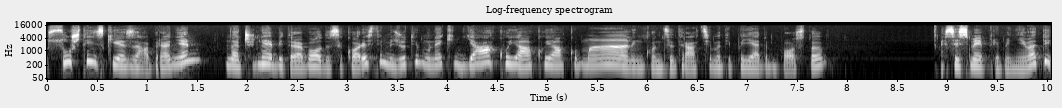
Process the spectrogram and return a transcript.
suštinski je zabranjen Znači, ne bi trebalo da se koristi, međutim, u nekim jako, jako, jako malim koncentracijama, tipa 1%, se sme primenjivati,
